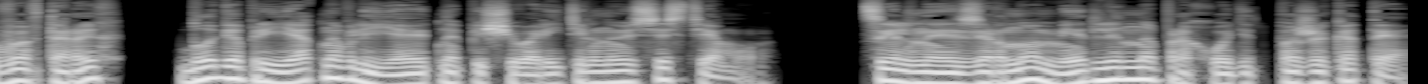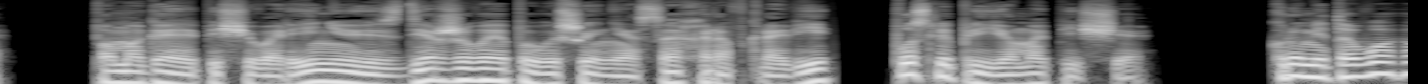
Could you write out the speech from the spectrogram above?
Во-вторых, благоприятно влияют на пищеварительную систему. Цельное зерно медленно проходит по ЖКТ, помогая пищеварению и сдерживая повышение сахара в крови после приема пищи. Кроме того,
